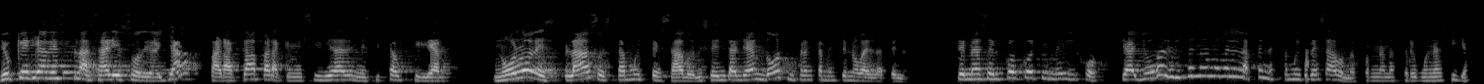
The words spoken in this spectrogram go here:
Yo quería desplazar eso de allá para acá para que me sirviera de mesita auxiliar. No lo desplazo, está muy pesado. Necesitarían dos y francamente no vale la pena. Se me acercó Coti y me dijo, ¿te ayuda? Le dije, no, no vale la pena, está muy pesado, mejor nada más traigo una silla.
